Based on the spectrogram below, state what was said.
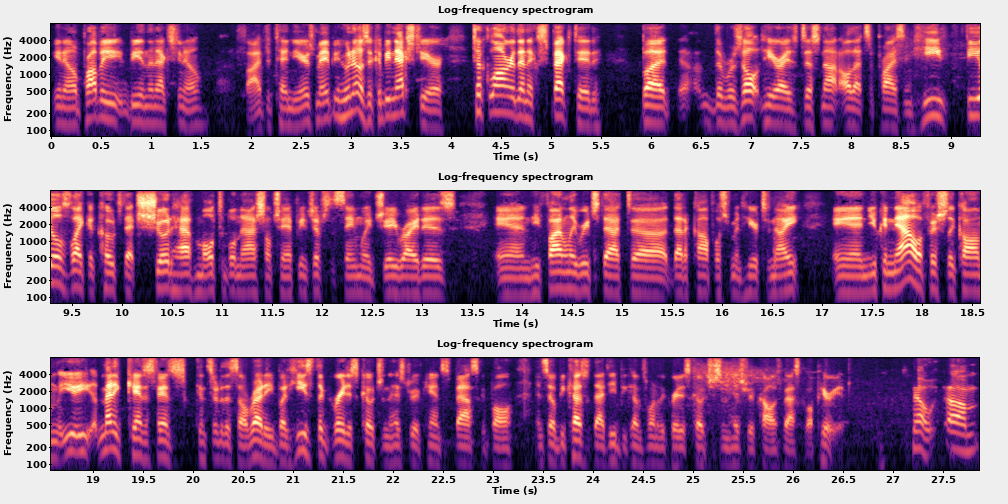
you know, probably be in the next, you know, five to 10 years, maybe. Who knows? It could be next year. Took longer than expected, but uh, the result here is just not all that surprising. He feels like a coach that should have multiple national championships the same way Jay Wright is. And he finally reached that uh, that accomplishment here tonight. And you can now officially call him. You, many Kansas fans consider this already, but he's the greatest coach in the history of Kansas basketball. And so, because of that, he becomes one of the greatest coaches in the history of college basketball. Period. No, um,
